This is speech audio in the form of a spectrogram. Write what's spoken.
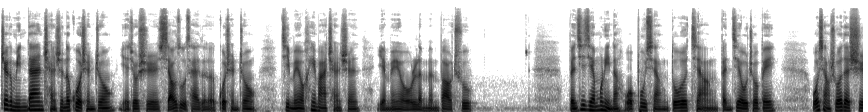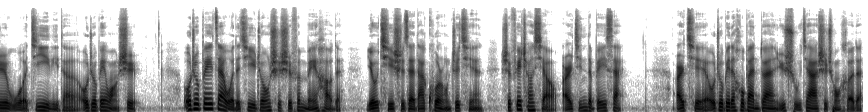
这个名单产生的过程中，也就是小组赛的过程中，既没有黑马产生，也没有冷门爆出。本期节目里呢，我不想多讲本届欧洲杯，我想说的是我记忆里的欧洲杯往事。欧洲杯在我的记忆中是十分美好的，尤其是在它扩容之前是非常小而精的杯赛，而且欧洲杯的后半段与暑假是重合的，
